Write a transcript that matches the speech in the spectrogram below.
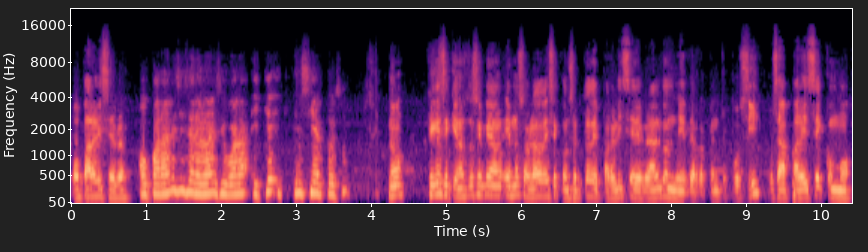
O parálisis cerebral. O parálisis cerebral es igual a... ¿Y qué es cierto eso? No, Fíjense que nosotros siempre hemos hablado de ese concepto de parálisis cerebral donde de repente, pues sí, o sea, parece como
